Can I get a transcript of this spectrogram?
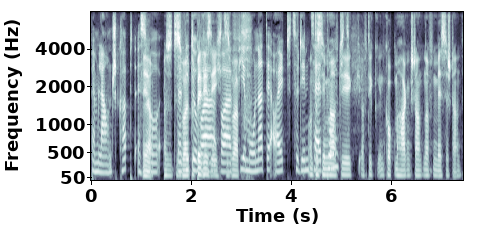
beim Launch gehabt. Also, Ja, also das der war- Vito war, echt, war, war- vier Monate alt zu dem Und da sind wir auf Zeitpunkt. die, auf die, in Kopenhagen gestanden, auf dem Messestand.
